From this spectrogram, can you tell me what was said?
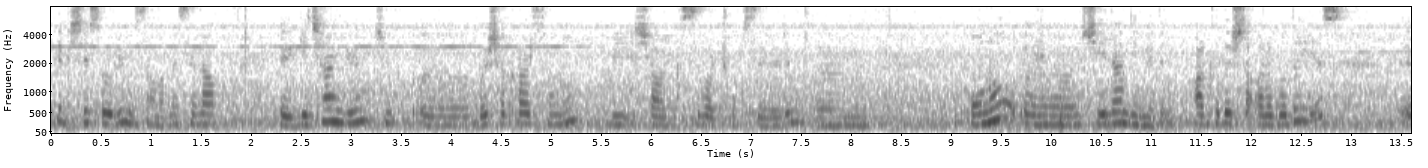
bir de bir şey söyleyeyim mi sana? Mesela e, geçen gün çünkü, e, Barış Akarsu'nun bir şarkısı var çok severim. E, onu e, şeyden dinledim. Arkadaşlar arabadayız. E,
